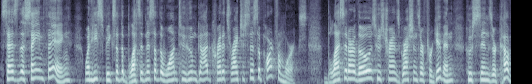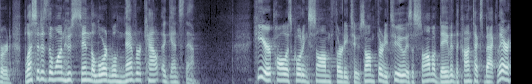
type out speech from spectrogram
says the same thing when he speaks of the blessedness of the one to whom God credits righteousness apart from works. Blessed are those whose transgressions are forgiven, whose sins are covered. Blessed is the one whose sin the Lord will never count against them. Here, Paul is quoting Psalm 32. Psalm 32 is a psalm of David. The context back there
